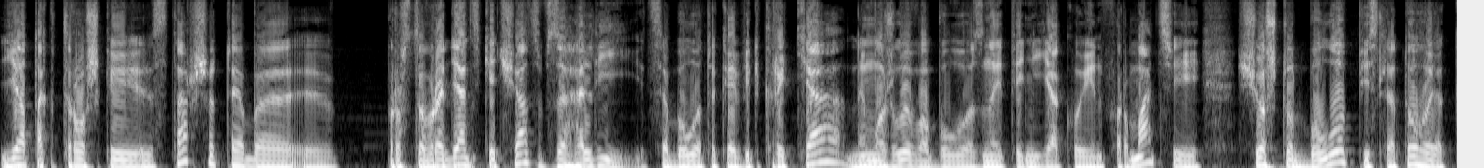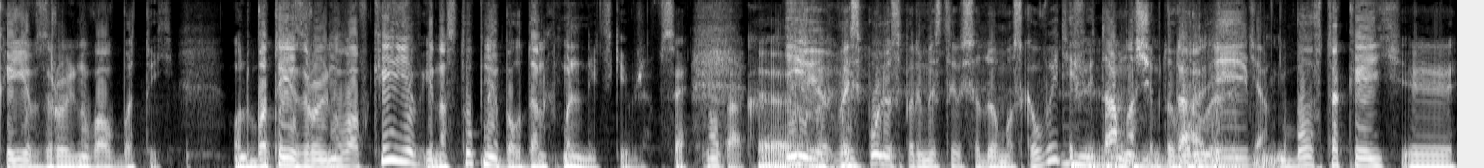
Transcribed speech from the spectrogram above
я так трошки старше тебе. Просто в радянський час взагалі це було таке відкриття. Неможливо було знайти ніякої інформації, що ж тут було після того, як Київ зруйнував Батий. От Батий зруйнував Київ, і наступний Богдан Хмельницький вже все. Ну так. Е, і весь полюс перемістився до московитів, і там начебто да, було життя. Був такий. Е,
